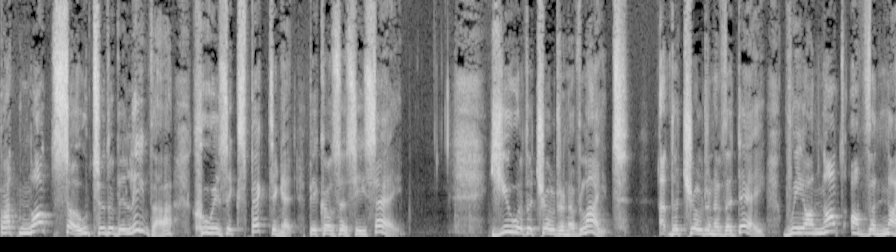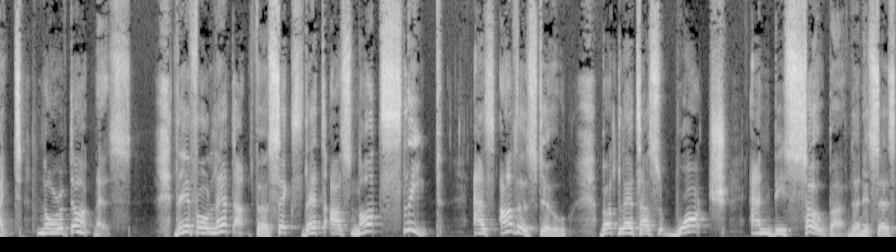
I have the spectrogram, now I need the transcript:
but not so to the believer who is expecting it, because as he say, you are the children of light, uh, the children of the day. We are not of the night nor of darkness. Therefore, let us, verse 6, let us not sleep as others do, but let us watch and be sober. Then it says,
